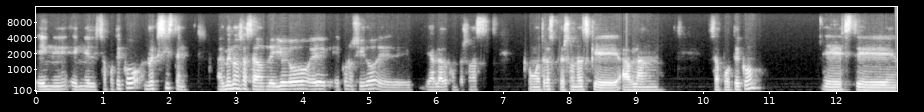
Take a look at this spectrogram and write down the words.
En, el zapoteco no existen, al menos hasta donde yo he, conocido, eh, he hablado con personas, con otras personas que hablan zapoteco, este,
